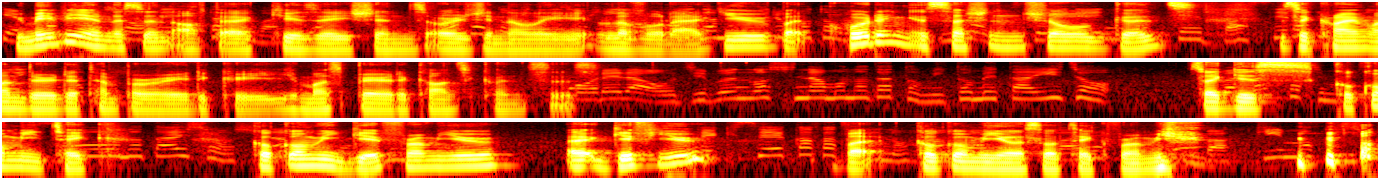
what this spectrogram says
You may be innocent of the accusations originally leveled at you, but hoarding essential goods is a crime under the temporary decree. You must bear the consequences. So I guess Kokomi take Kokomi give from you, uh, give you, but Kokomi also take from you.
